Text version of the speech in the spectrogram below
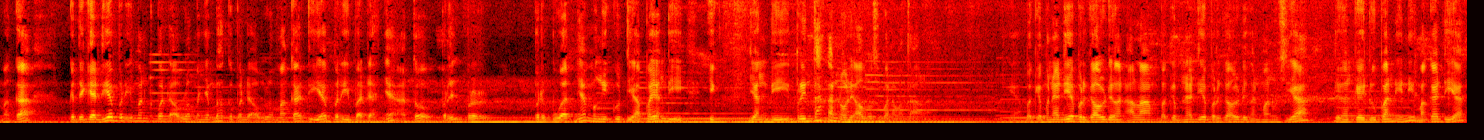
maka ketika dia beriman kepada Allah menyembah kepada Allah maka dia beribadahnya atau ber, ber, berbuatnya mengikuti apa yang di yang diperintahkan oleh Allah taala bagaimana dia bergaul dengan alam, bagaimana dia bergaul dengan manusia, dengan kehidupan ini, maka dia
